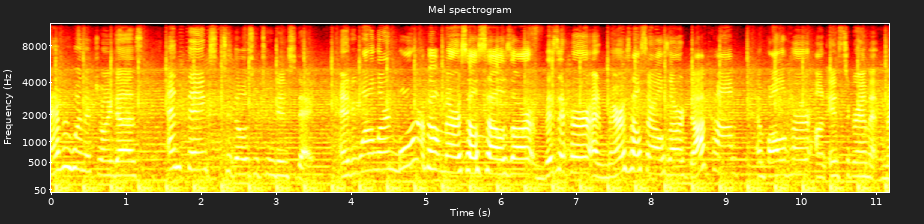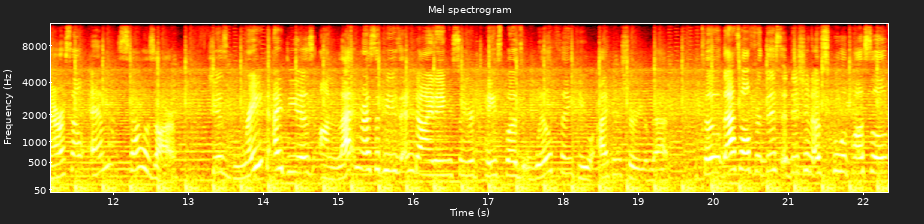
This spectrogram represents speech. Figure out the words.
everyone that joined us, and thanks to those who tuned in today. And if you want to learn more about Maricel Salazar, visit her at maricelsalazar.com and follow her on Instagram at Maricel M. Salazar. She has great ideas on Latin recipes and dining, so your taste buds will thank you. I can assure you of that. So that's all for this edition of School of Hustle.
